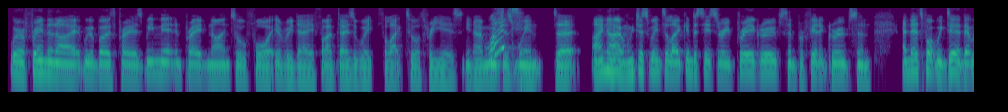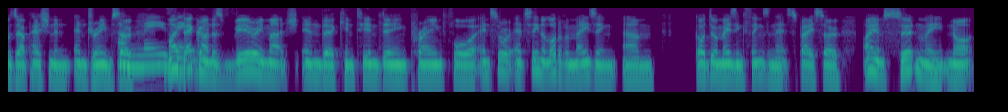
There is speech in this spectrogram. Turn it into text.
where a friend and I, we were both prayers. We met and prayed nine till four every day, five days a week for like two or three years. You know, and we just went to, I know, we just went to like intercessory prayer groups and prophetic groups. And, and that's what we did. That was our passion and, and dream. So Amazing. my background is very much in the contending, praying for, and saw, I've seen a lot of amazing, um, God do amazing things in that space. So I am certainly not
